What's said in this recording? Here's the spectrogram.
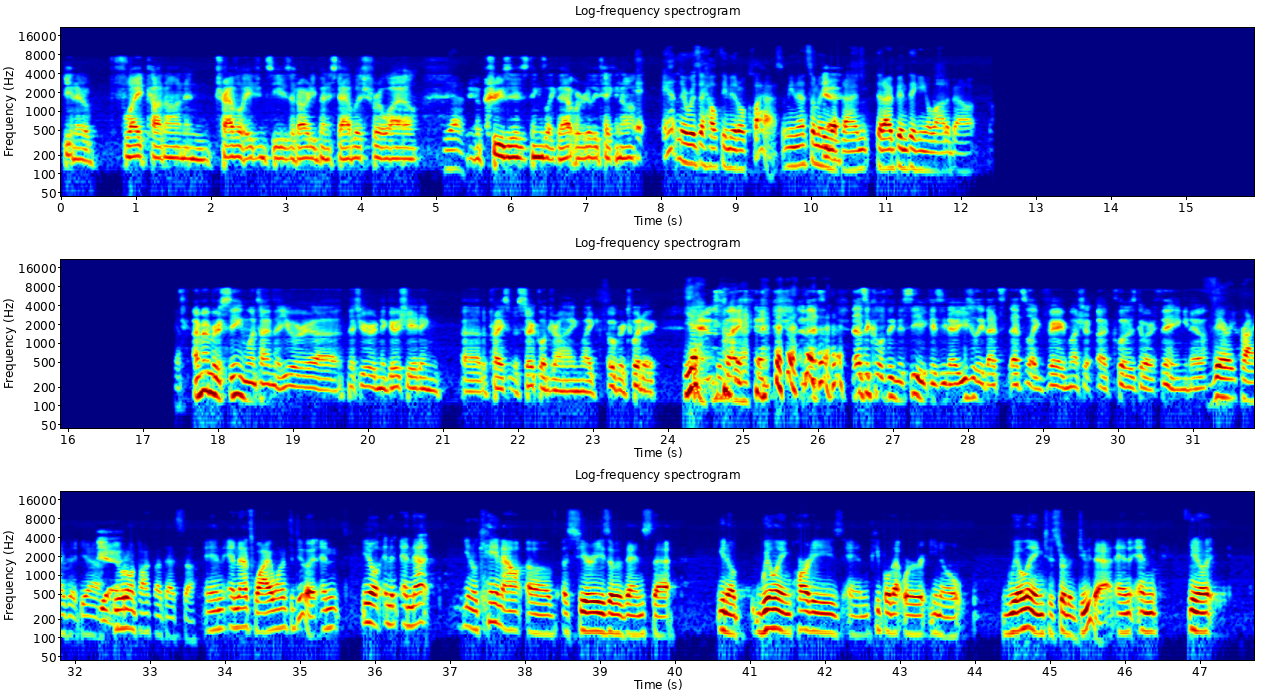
you know flight caught on and travel agencies had already been established for a while. Yeah. You know, cruises, things like that were really taking off. And there was a healthy middle class. I mean, that's something yeah. that I'm that I've been thinking a lot about. Yeah. I remember seeing one time that you were uh, that you were negotiating uh, the price of a circle drawing like over Twitter. Yeah, you know, like, yeah. that's that's a cool thing to see because you know usually that's that's like very much a, a, closed door thing, you know. Very private, yeah. yeah. People don't talk about that stuff, and and that's why I wanted to do it, and you know, and and that you know came out of a series of events that you know, willing parties and people that were, you know, willing to sort of do that. And and you know,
